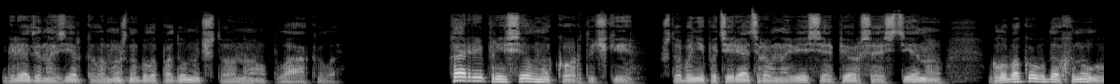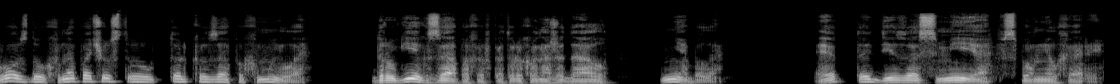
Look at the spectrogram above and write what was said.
Глядя на зеркало, можно было подумать, что оно плакало. Харри присел на корточки. Чтобы не потерять равновесие, оперся о стену, глубоко вдохнул воздух, но почувствовал только запах мыла. Других запахов, которых он ожидал, не было. «Это дизосмия», — вспомнил Харри.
